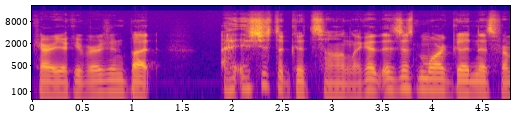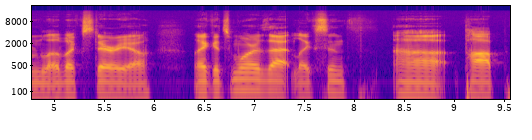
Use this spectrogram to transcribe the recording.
karaoke version, but uh, it's just a good song. Like it's just more goodness from X Stereo. Like it's more of that like synth uh, pop,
